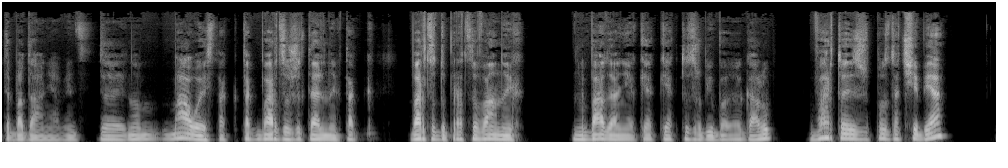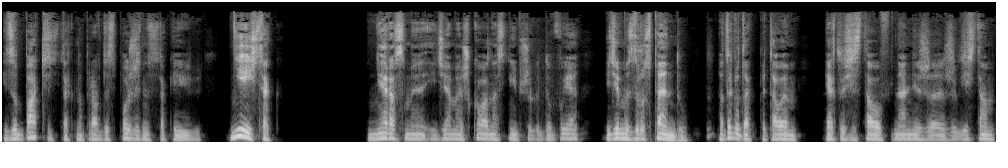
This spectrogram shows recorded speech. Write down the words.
te badania, więc e, no, mało jest tak, tak bardzo rzetelnych, tak bardzo dopracowanych badań, jak, jak, jak to zrobił Galup. Warto jest poznać siebie i zobaczyć tak naprawdę, spojrzeć z takiej, nie iść tak, nieraz my idziemy, szkoła nas nie przygotowuje, idziemy z rozpędu. Dlatego tak pytałem, jak to się stało finalnie, że, że gdzieś tam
